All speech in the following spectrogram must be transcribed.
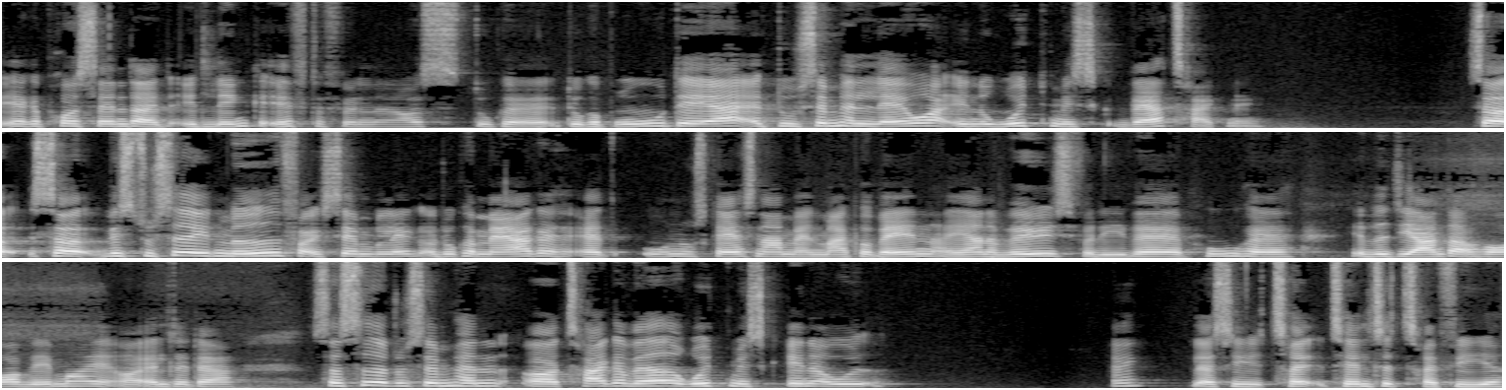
jeg kan prøve at sende dig et, et link efterfølgende også, du kan, du kan bruge, det er, at du simpelthen laver en rytmisk vejrtrækning. Så, så hvis du sidder i et møde for eksempel, ikke, og du kan mærke, at oh, nu skal jeg snart melde mig på banen, og jeg er nervøs, fordi hvad er puha, jeg ved, de andre er hårdere ved mig, og alt det der. Så sidder du simpelthen og trækker vejret rytmisk ind og ud. Ikke? Lad os sige, tæl til 3-4,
